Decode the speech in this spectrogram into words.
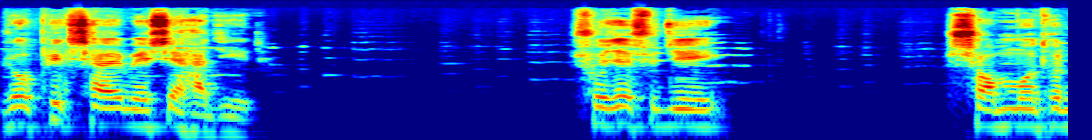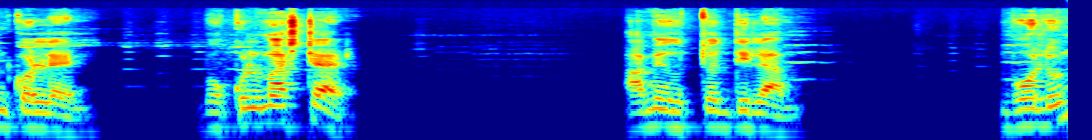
রফিক সাহেব এসে হাজির। সোজাসুজি সম্বোধন করলেন, বকুল মাস্টার আমি উত্তর দিলাম। বলুন।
